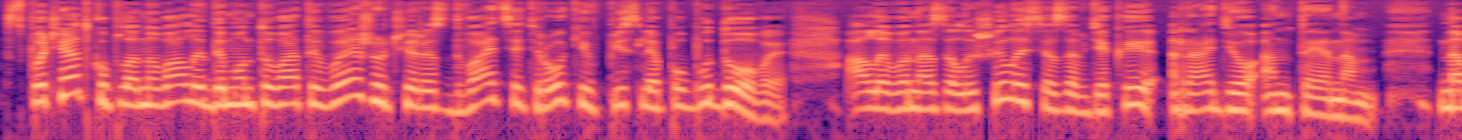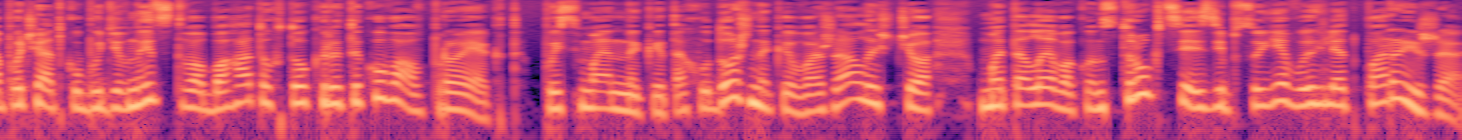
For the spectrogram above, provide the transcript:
Спочатку планували демонтувати вежу через 20 років після побудови, але вона залишилася завдяки радіоантенам. На початку будівництва багато хто критикував проект. Письменники та художники вважали, що металева конструкція зіпсує вигляд Парижа.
